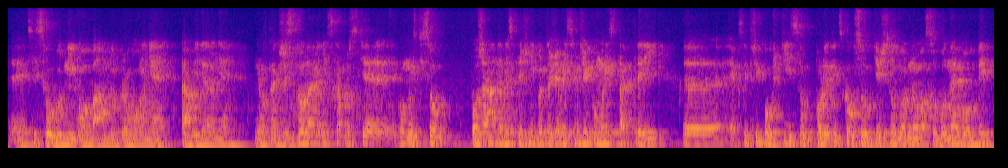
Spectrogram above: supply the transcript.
jaksi svobodným volbám dobrovolně, pravidelně. No, takže z tohle hlediska prostě komunisti jsou pořád nebezpeční, protože myslím, že komunista, který e, jak si připouští svou politickou soutěž svobodnou a svobodné volby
